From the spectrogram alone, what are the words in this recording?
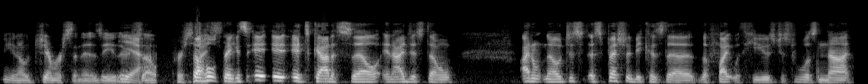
you know Jimerson is either. Yeah, so the whole thing is it, it, it's got to sell, and I just don't. I don't know, just especially because the the fight with Hughes just was not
